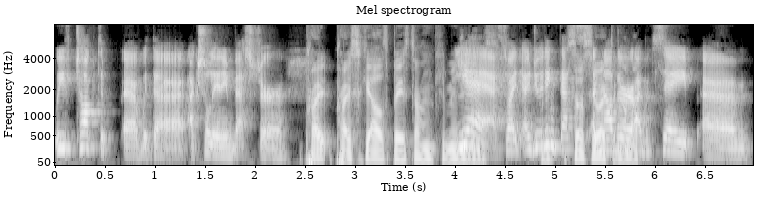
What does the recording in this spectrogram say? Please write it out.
we've talked uh, with uh, actually an investor Price, price scales based on community. yeah, so I, I do think that's another. I would say um,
